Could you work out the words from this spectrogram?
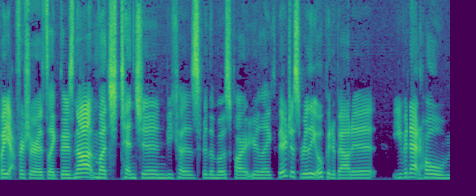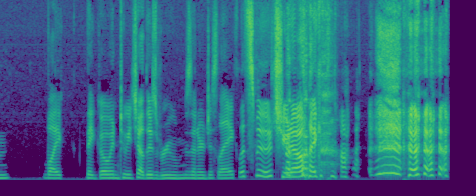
but yeah for sure it's like there's not much tension because for the most part you're like they're just really open about it even at home like they go into each other's rooms and are just like let's smooch you know like it's not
